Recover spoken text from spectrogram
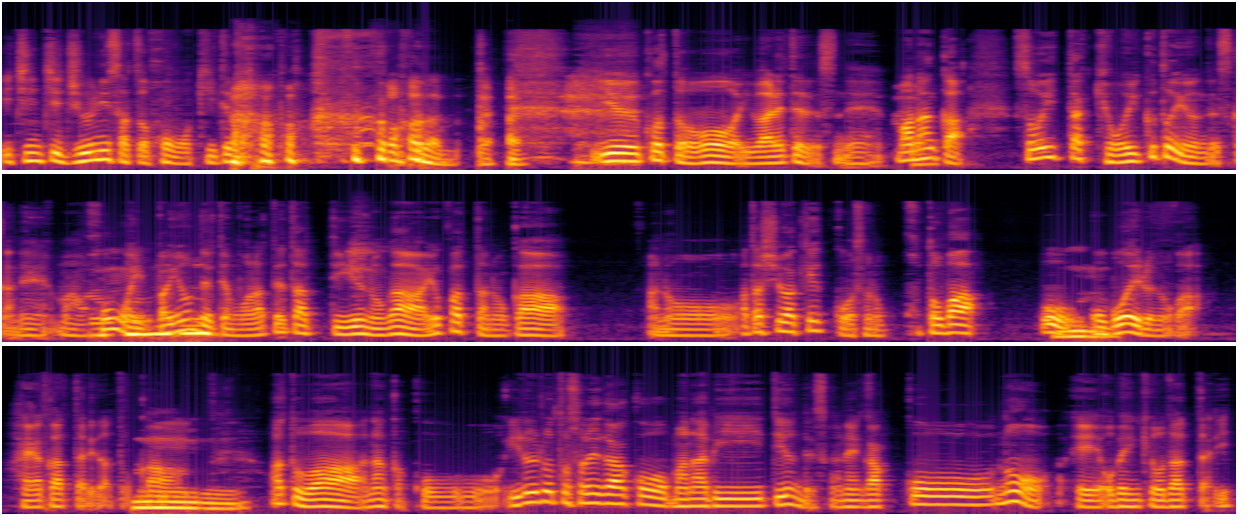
1日12冊本を聞いてた そうなんだね。はいということを言われてですね。まあなんか、そういった教育というんですかね。まあ本をいっぱい読んでてもらってたっていうのが良かったのか、あの、私は結構その言葉を覚えるのが早かったりだとか、うんあとは、なんかこう、いろいろとそれがこう、学びっていうんですかね、学校の、えーお勉強だったり、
